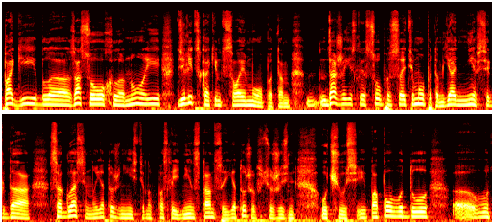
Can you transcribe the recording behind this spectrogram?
погибло, засохло, ну и делиться каким-то своим опытом. Даже если с, с этим опытом я не всегда согласен, но я тоже не истина в последней инстанции, я тоже всю жизнь учусь. И по поводу э, вот,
